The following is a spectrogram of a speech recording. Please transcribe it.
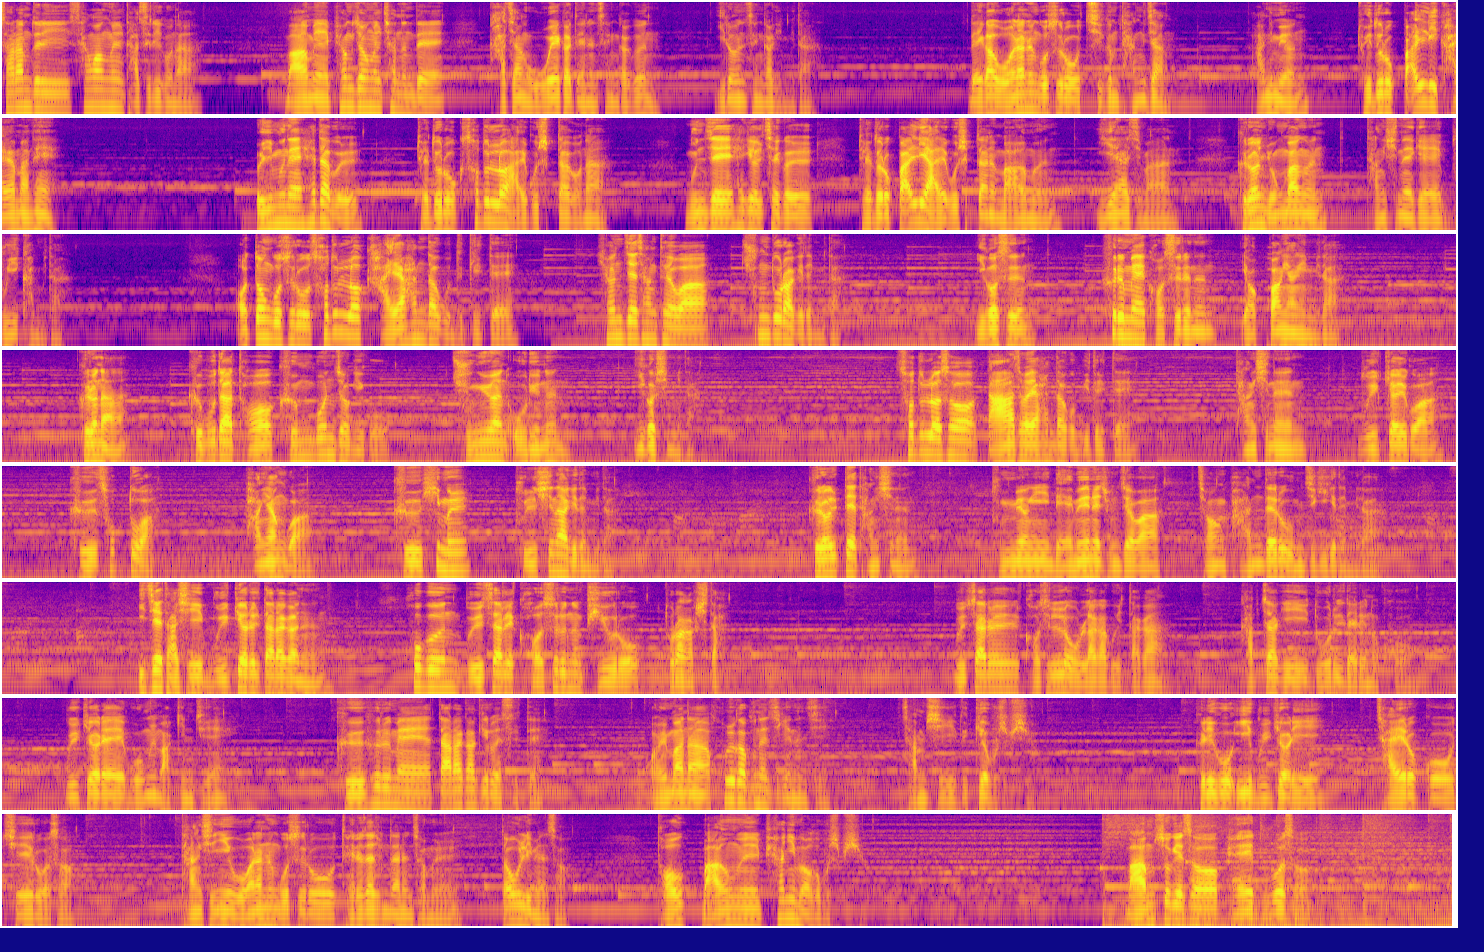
사람들이 상황을 다스리거나 마음의 평정을 찾는데 가장 오해가 되는 생각은 이런 생각입니다. 내가 원하는 곳으로 지금 당장 아니면 되도록 빨리 가야만 해. 의문의 해답을 되도록 서둘러 알고 싶다거나 문제의 해결책을 되도록 빨리 알고 싶다는 마음은 이해하지만 그런 욕망은 당신에게 무익합니다. 어떤 곳으로 서둘러 가야 한다고 느낄 때 현재 상태와 충돌하게 됩니다. 이것은 흐름에 거스르는 역방향입니다. 그러나 그보다 더 근본적이고 중요한 오류는 이것입니다. 서둘러서 나아져야 한다고 믿을 때 당신은 물결과 그 속도와 방향과 그 힘을 불신하게 됩니다. 그럴 때 당신은 분명히 내면의 존재와 정반대로 움직이게 됩니다. 이제 다시 물결을 따라가는 혹은 물살을 거스르는 비유로 돌아갑시다. 물살을 거슬러 올라가고 있다가 갑자기 노를 내려놓고 물결에 몸을 맡긴 뒤에 그 흐름에 따라가기로 했을 때 얼마나 홀가분해지겠는지 잠시 느껴보십시오. 그리고 이 물결이 자애롭고 지혜로워서 당신이 원하는 곳으로 데려다 준다는 점을 떠올리면서 더욱 마음을 편히 먹어보십시오. 마음속에서 배에 누워서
